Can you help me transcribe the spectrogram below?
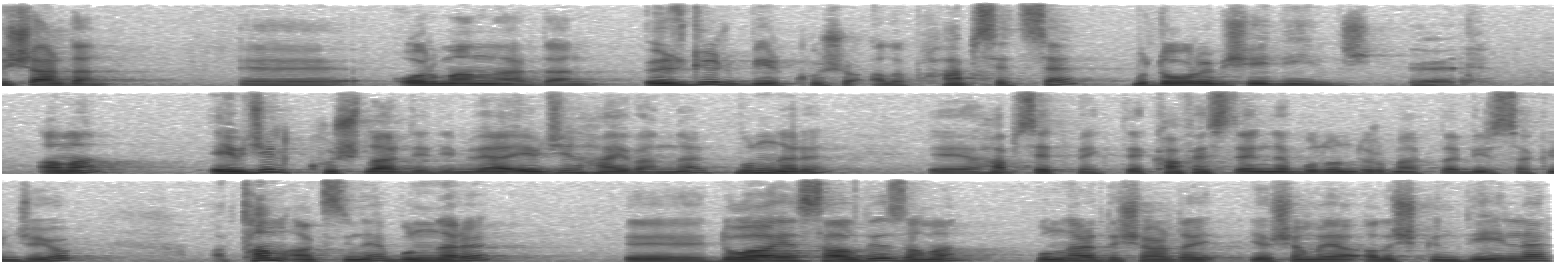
dışarıdan, e, ormanlardan özgür bir kuşu alıp hapsetse bu doğru bir şey değildir. Evet. Ama evcil kuşlar dediğim veya evcil hayvanlar bunları e, hapsetmekte, kafeslerinde bulundurmakla bir sakınca yok. Tam aksine bunları e, doğaya saldığı zaman bunlar dışarıda yaşamaya alışkın değiller.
